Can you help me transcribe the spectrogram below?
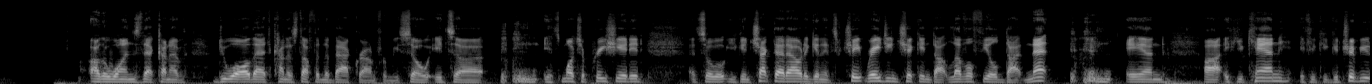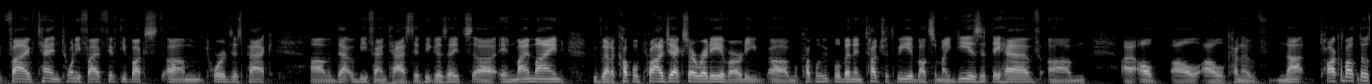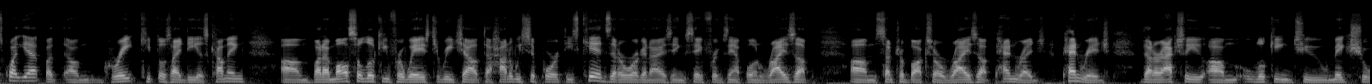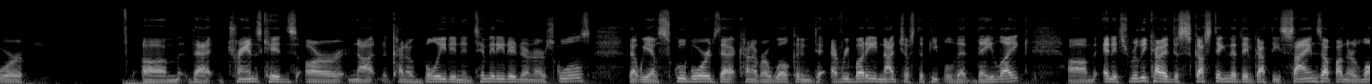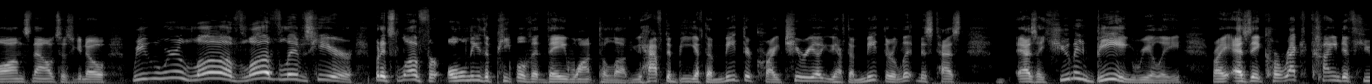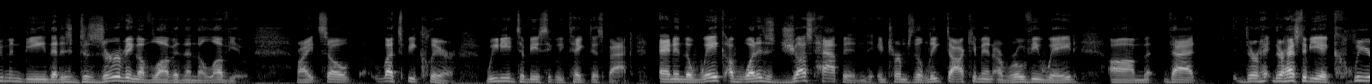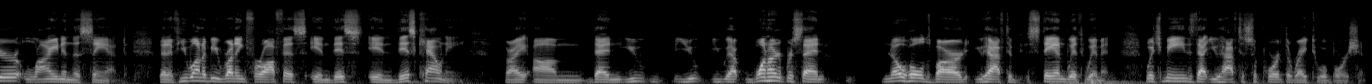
are the ones that kind of do all that kind of stuff in the background for me. So it's uh it's much appreciated. And so you can check that out again. It's ragingchicken.levelfield.net. and uh, if you can, if you can contribute 5, 10, 25, 50 bucks um, towards this pack, um, that would be fantastic because it's uh, in my mind we've got a couple projects already. I've already um, a couple people have been in touch with me about some ideas that they have. Um, I'll I'll I'll kind of not talk about those quite yet, but um, great, keep those ideas coming. Um, but I'm also looking for ways to reach out to how do we support these kids that are organizing, say for example, in Rise Up Central Bucks or Rise Up Pennridge, Pennridge that are actually looking to make sure um, that trans kids are not kind of bullied and intimidated in our schools, that we have school boards that kind of are welcoming to everybody, not just the people that they like. Um, and it's really kind of disgusting that they've got these signs up on their lawns now. It says, you know, we, we're love, love lives here, but it's love for only the people that they want to love. You have to be, you have to meet their criteria, you have to meet their litmus test as a human being, really, right? As a correct kind of human being that is deserving of love, and then they'll love you right? So let's be clear. We need to basically take this back. And in the wake of what has just happened in terms of the leaked document of Roe v. Wade, um, that there there has to be a clear line in the sand that if you want to be running for office in this in this county, right, um, then you you you have 100 percent no holds barred. You have to stand with women, which means that you have to support the right to abortion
